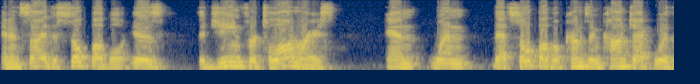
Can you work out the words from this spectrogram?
and inside the soap bubble is the gene for telomerase. And when that soap bubble comes in contact with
